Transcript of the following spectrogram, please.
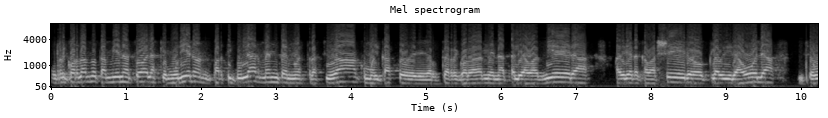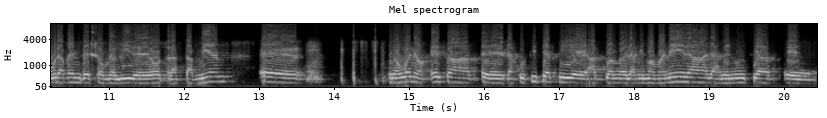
recordando también a todas las que murieron particularmente en nuestra ciudad, como el caso de que recordarán de Natalia Bandiera, Adriana Caballero, Claudia Iraola, y seguramente yo me olvide de otras también. Eh, Pero bueno, esa, eh, la justicia sigue actuando de la misma manera, las denuncias, eh,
